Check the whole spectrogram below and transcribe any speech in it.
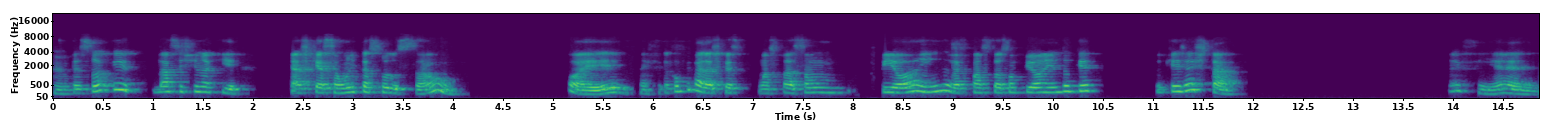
Uma pessoa que está assistindo aqui acha que essa é a única solução, pô, aí, aí fica complicado. Acho que é uma situação pior ainda, vai ficar uma situação pior ainda do que, do que já está. Enfim, é,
